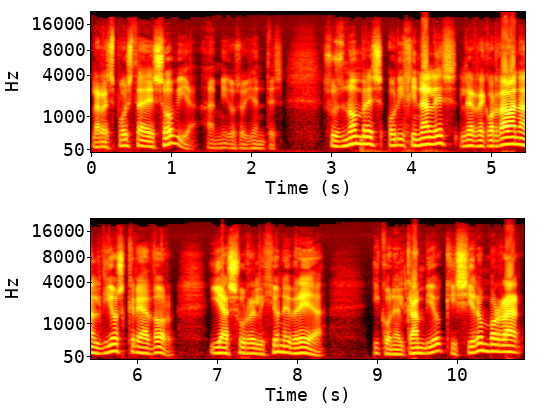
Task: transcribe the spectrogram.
La respuesta es obvia, amigos oyentes. Sus nombres originales le recordaban al Dios creador y a su religión hebrea, y con el cambio quisieron borrar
